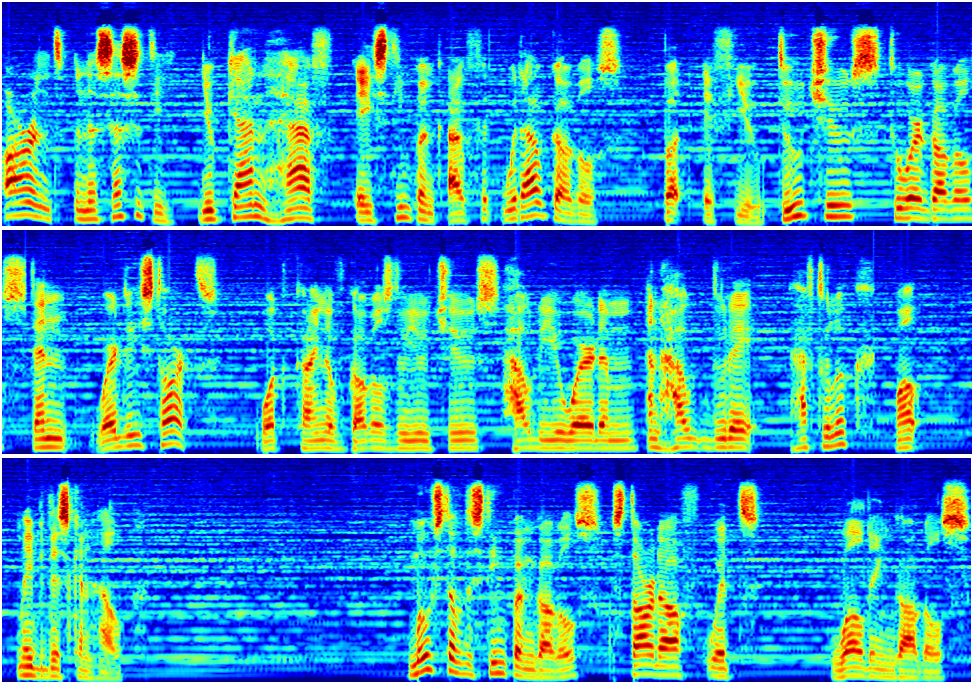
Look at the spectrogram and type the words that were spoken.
aren't a necessity. You can have a steampunk outfit without goggles. But if you do choose to wear goggles, then where do you start? What kind of goggles do you choose? How do you wear them? And how do they have to look? Well, maybe this can help. Most of the steampunk goggles start off with welding goggles.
